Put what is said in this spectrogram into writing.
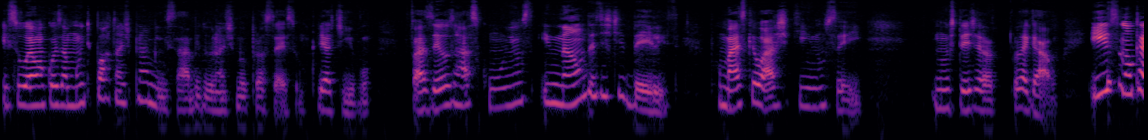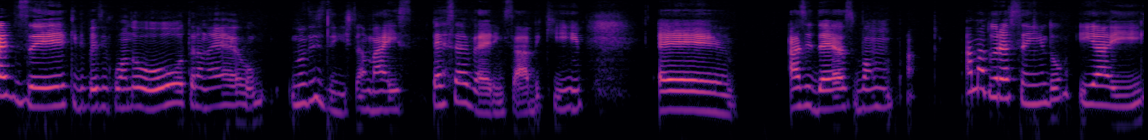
isso é uma coisa muito importante para mim, sabe? Durante meu processo criativo. Fazer os rascunhos e não desistir deles. Por mais que eu ache que, não sei, não esteja legal. Isso não quer dizer que de vez em quando ou outra, né, eu não desista, mas perseverem, sabe? Que é, as ideias vão amadurecendo e aí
